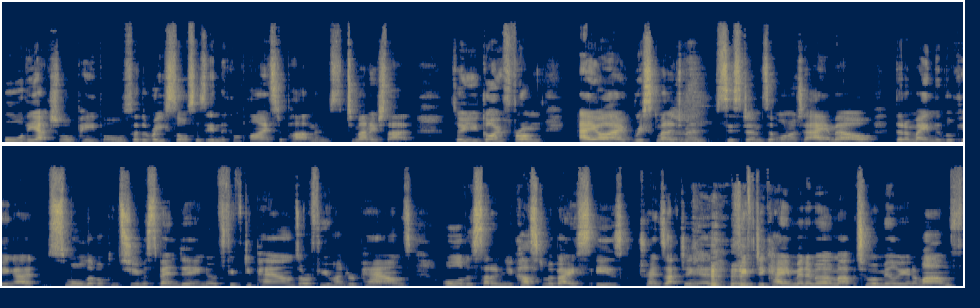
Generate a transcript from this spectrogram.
or the actual people, so the resources in the compliance departments to manage that. So you go from AI risk management systems that monitor AML that are mainly looking at small level consumer spending of 50 pounds or a few hundred pounds. All of a sudden, your customer base is transacting at 50k minimum up to a million a month.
